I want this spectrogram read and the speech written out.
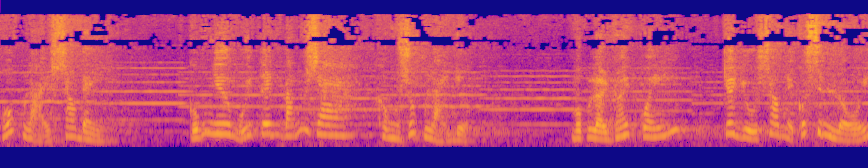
hốt lại sau đầy, Cũng như mũi tên bắn ra không rút lại được. Một lời nói quấy, Cho dù sau này có xin lỗi,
